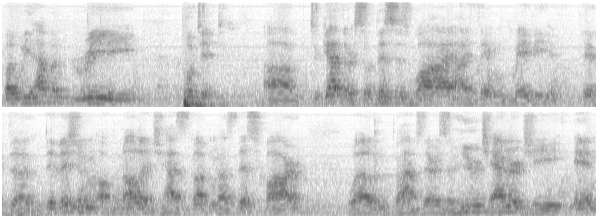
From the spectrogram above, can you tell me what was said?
But we haven't really put it um, together. So this is why I think maybe if, if, the division of knowledge has gotten us this far, well, perhaps there is a huge energy in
